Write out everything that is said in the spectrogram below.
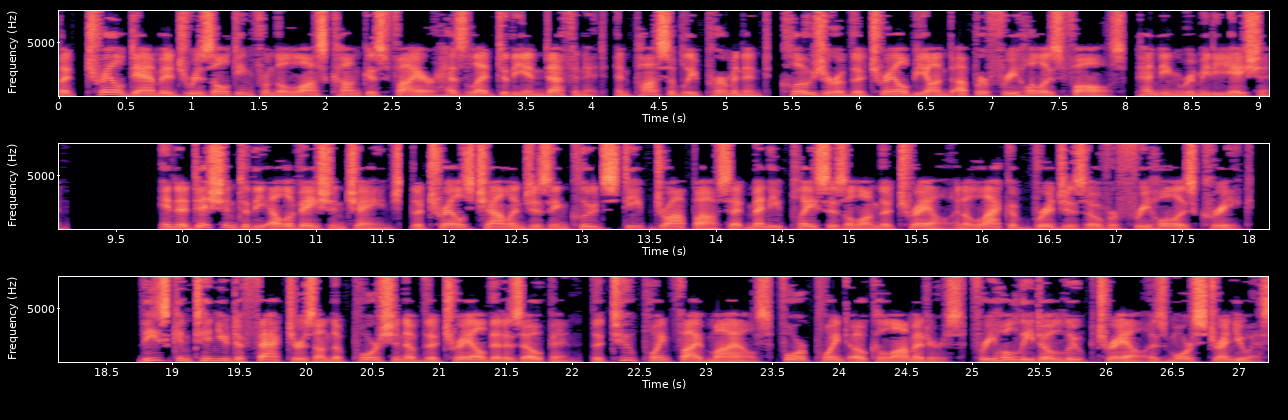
But, trail damage resulting from the Las Conchas fire has led to the indefinite, and possibly permanent, closure of the trail beyond Upper Frijoles Falls, pending remediation. In addition to the elevation change, the trail's challenges include steep drop-offs at many places along the trail and a lack of bridges over Frijoles Creek. These continue to factors on the portion of the trail that is open. The 2.5 miles (4.0 kilometers) Frijolito Loop Trail is more strenuous.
